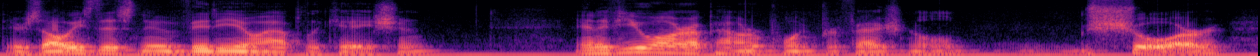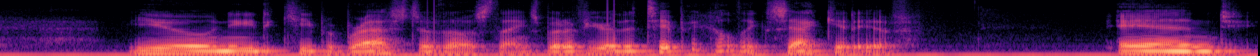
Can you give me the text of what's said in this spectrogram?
there's always this new video application. And if you are a PowerPoint professional, sure, you need to keep abreast of those things. But if you're the typical executive and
